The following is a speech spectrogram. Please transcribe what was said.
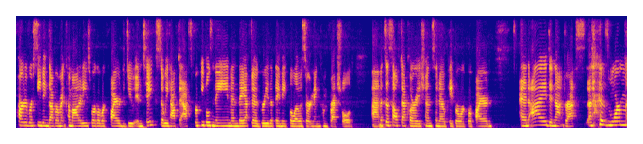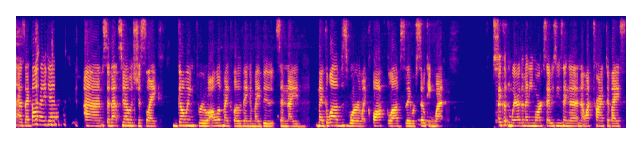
Part of receiving government commodities, we're required to do intake. So we have to ask for people's name and they have to agree that they make below a certain income threshold. Um, it's a self declaration, so no paperwork required. And I did not dress as warm as I thought I did. Um, so that snow was just like going through all of my clothing and my boots, and I my gloves were like cloth gloves, so they were soaking wet. So I couldn't wear them anymore because I was using an electronic device.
